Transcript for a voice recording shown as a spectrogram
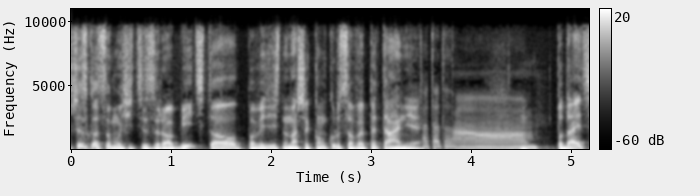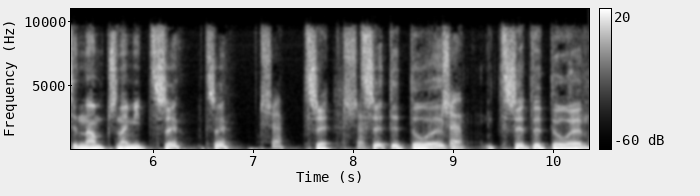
wszystko, co musicie zrobić, to odpowiedzieć na nasze konkursowe pytanie. Ta, ta, ta. Podajcie nam przynajmniej trzy, trzy, Trzy. trzy, Trzy. trzy tytuły, Trzy. trzy tytuły,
